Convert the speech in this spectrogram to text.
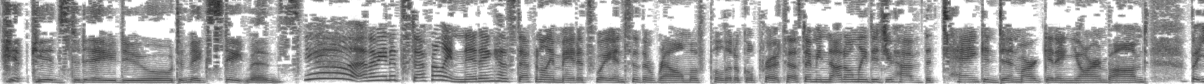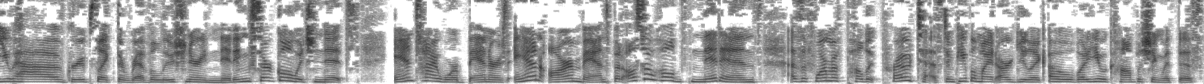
hip kids today do to make statements. Yeah, and I mean, it's definitely, knitting has definitely made its way into the realm of political protest. I mean, not only did you have the tank in Denmark getting yarn bombed, but you have groups like the Revolutionary Knitting Circle, which knits anti-war banners and armbands, but also holds knit-ins as a form of public protest. And people might argue like, oh, what are you accomplishing with this?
